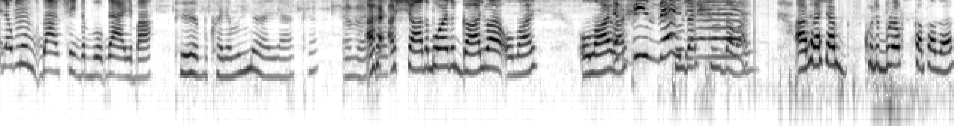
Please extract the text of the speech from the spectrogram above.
kelamun dersiydi bu galiba. Püh, bu kalemin ne alaka? Evet. Arka- aşağıda bu arada galiba olay olay var. Bizde Şurada şurada var. Arkadaşlar kulüp Brox kapalı.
